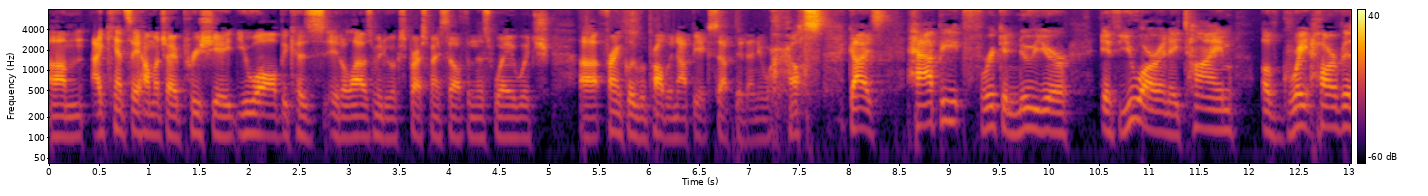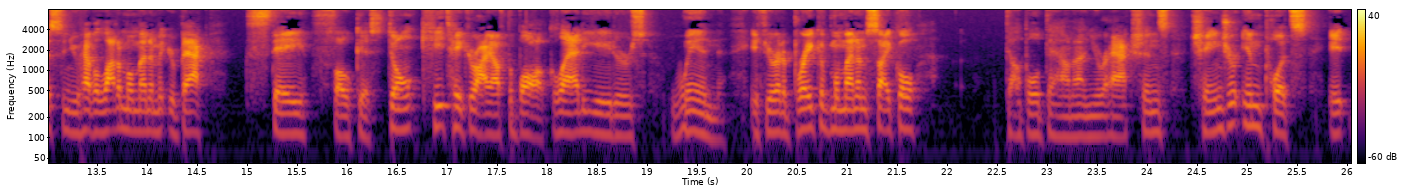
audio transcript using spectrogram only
Um, I can't say how much I appreciate you all because it allows me to express myself in this way, which uh, frankly would probably not be accepted anywhere else. Guys, happy freaking New Year. If you are in a time of great harvest and you have a lot of momentum at your back, stay focused. Don't keep, take your eye off the ball. Gladiators win. If you're at a break of momentum cycle, double down on your actions, change your inputs. It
